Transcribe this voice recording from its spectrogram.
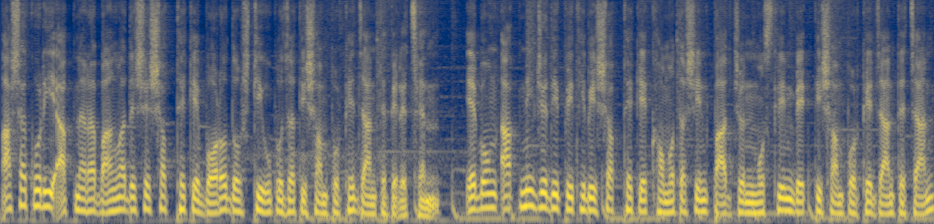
আশা করি আপনারা বাংলাদেশের সবথেকে বড় দশটি উপজাতি সম্পর্কে জানতে পেরেছেন। এবং আপনি যদি পৃথিবীর সবথেকে ক্ষমতাসীন পাঁচজন মুসলিম ব্যক্তি সম্পর্কে জানতে চান,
